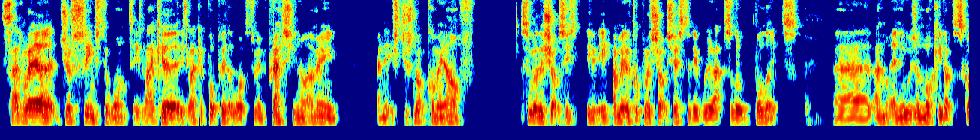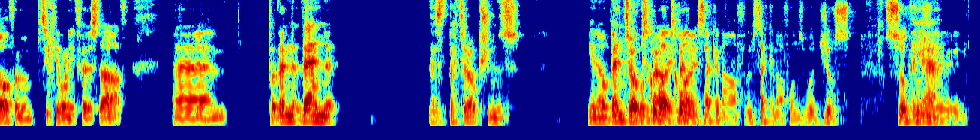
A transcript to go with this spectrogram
Sadlier just seems to want. He's like a he's like a puppy that wants to impress. You know what I mean? And it's just not coming off some of the shots, he, he- I mean, a couple of shots yesterday were absolute bullets, uh, and, and he was unlucky not to score from them, particularly when it first half. Um, But then, then there's better options. You know, Ben talks couple, about couple, couple second half. Them second half ones were just so frustrating.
